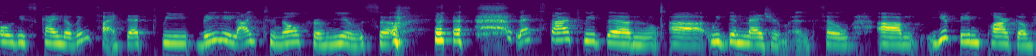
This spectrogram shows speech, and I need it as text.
all this kind of insight that we really like to know from you. So. Let's start with um, uh, with the measurement. So um, you've been part of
